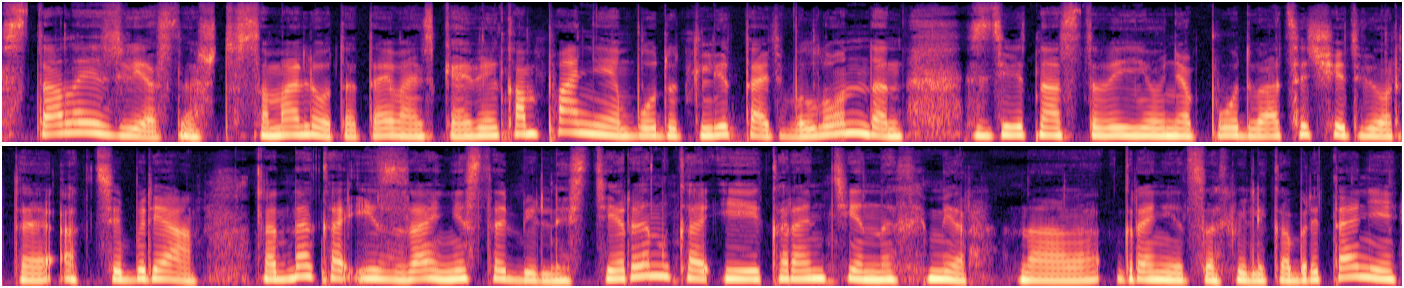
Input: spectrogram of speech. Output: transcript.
Стало известно, что самолеты тайваньской авиакомпании будут летать в Лондон с 19 июня по 24 октября. Однако из-за нестабильности рынка и карантина карантинных мер на границах Великобритании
